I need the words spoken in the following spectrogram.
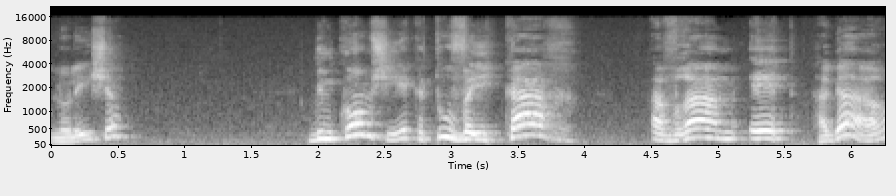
לא לאישה. במקום שיהיה כתוב ויקח אברהם את הגר,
